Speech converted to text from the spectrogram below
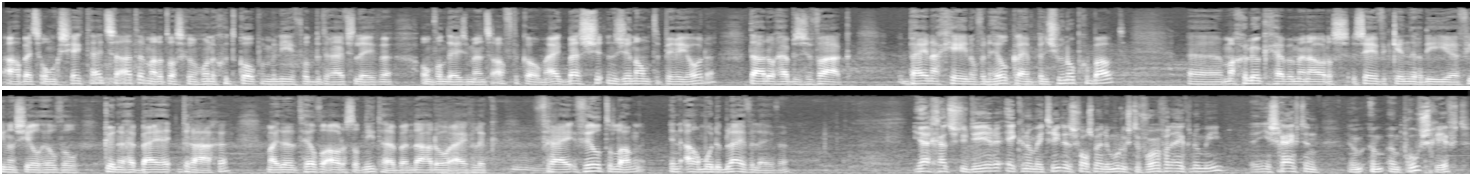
arbeidsongeschiktheid zaten. Maar dat was gewoon een goedkope manier voor het bedrijfsleven om van deze mensen af te komen. Eigenlijk best een gênante periode. Daardoor hebben ze vaak bijna geen of een heel klein pensioen opgebouwd. Uh, maar gelukkig hebben mijn ouders zeven kinderen die uh, financieel heel veel kunnen bijdragen. Maar dat heel veel ouders dat niet hebben. En daardoor eigenlijk vrij veel te lang in armoede blijven leven. Jij gaat studeren econometrie, dat is volgens mij de moeilijkste vorm van economie. En je schrijft een, een, een proefschrift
